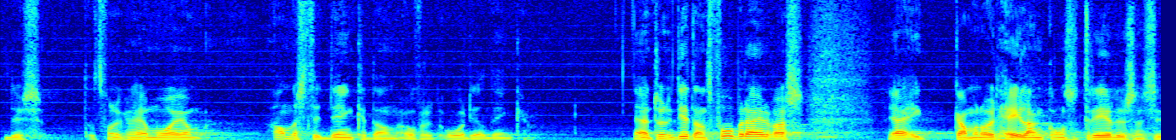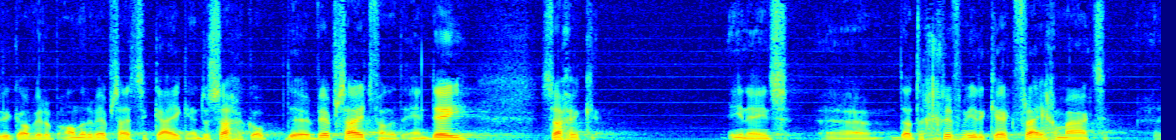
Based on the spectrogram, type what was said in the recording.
Dus dat vond ik heel mooi om anders te denken dan over het oordeel denken. Ja, toen ik dit aan het voorbereiden was, ja, ik kan me nooit heel lang concentreren, dus dan zit ik alweer op andere websites te kijken. En toen zag ik op de website van het ND, zag ik ineens uh, dat de Griffmeerderkerk vrijgemaakt, uh,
